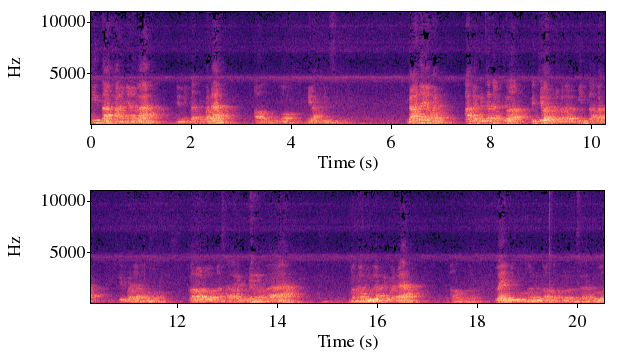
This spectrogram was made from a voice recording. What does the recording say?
kita hanyalah meminta kepada Allah. Inilah prinsip. Tidak ada yang lain. Agar kita tidak kecewa, kecewa daripada mintalah kepada Allah. Kalau ada masalah itu adalah mengadulah kepada Allah. Lain itu mengadu ke Allah kalau ada masalah itu.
